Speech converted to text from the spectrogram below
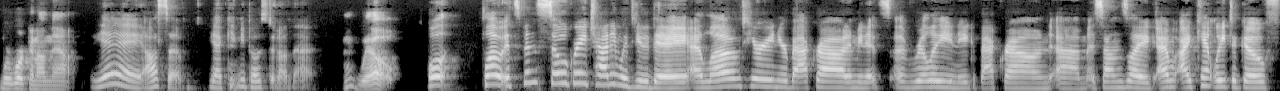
we're working on that. yay! Awesome. Yeah, keep me posted on that. I will. Well, Flo, it's been so great chatting with you today. I loved hearing your background. I mean, it's a really unique background. Um, it sounds like I, I can't wait to go f-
